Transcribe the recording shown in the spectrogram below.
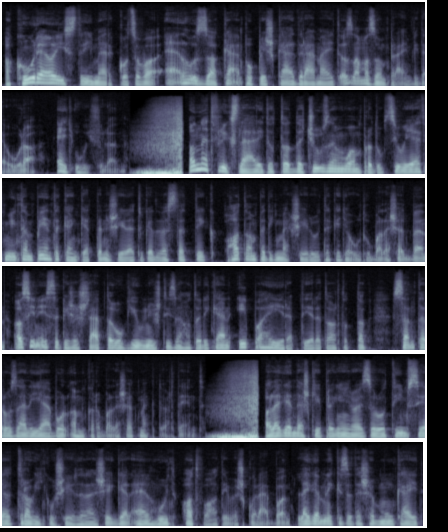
A koreai streamer Kocova elhozza a K-pop és K-drámáit az Amazon Prime videóra, egy új fülön. A Netflix leállította The Chosen One produkcióját, miután pénteken ketten is életüket vesztették, hatan pedig megsérültek egy autóbalesetben. A színészek és a stábtagok június 16-án épp a helyi reptére tartottak Santa Rosáliából, amikor a baleset megtörtént. A legendás képregényrajzoló Tim Sale tragikus értelenséggel elhújt 66 éves korában. Legemlékezetesebb munkáit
